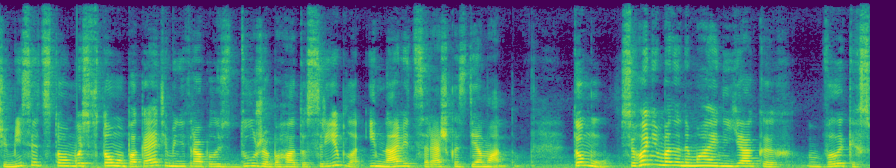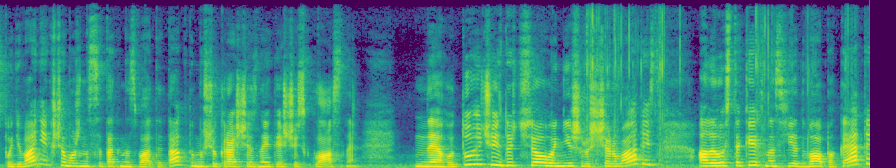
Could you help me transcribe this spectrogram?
чи місяць тому, ось в тому пакеті мені трапилось дуже багато срібла і навіть сережка з діамантом. Тому сьогодні в мене немає ніяких великих сподівань, якщо можна це так назвати, так тому що краще знайти щось класне, не готуючись до цього, ніж розчаруватись. Але ось таких в нас є два пакети,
